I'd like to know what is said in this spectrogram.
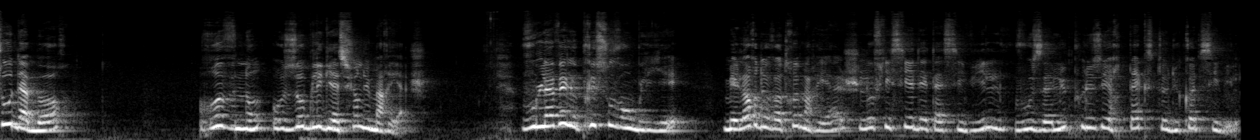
Tout d'abord, revenons aux obligations du mariage. Vous l'avez le plus souvent oublié, mais lors de votre mariage, l'officier d'état civil vous a lu plusieurs textes du Code civil.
